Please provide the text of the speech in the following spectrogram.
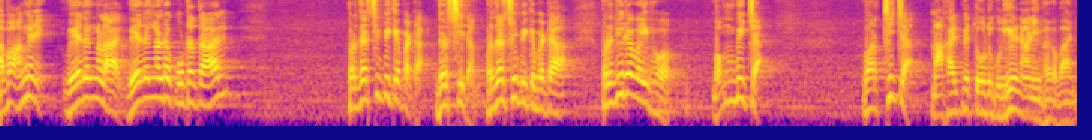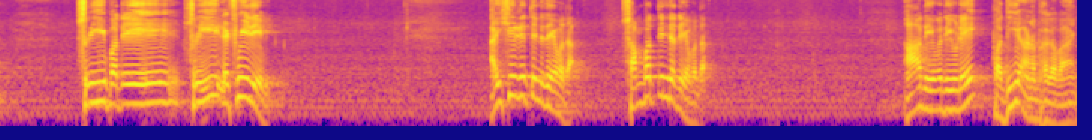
അപ്പോൾ അങ്ങനെ വേദങ്ങളാൽ വേദങ്ങളുടെ കൂട്ടത്താൽ പ്രദർശിപ്പിക്കപ്പെട്ട ദർശിതം പ്രദർശിപ്പിക്കപ്പെട്ട പ്രചുരവൈഭവം വമ്പിച്ച വർദ്ധിച്ച മാഹാത്മ്യത്തോടു കൂടിയവനാണ് ഈ ഭഗവാൻ. ശ്രീപതേ ശ്രീ ലക്ഷ്മീദേവി. ഐശ്വര്യത്തിന്റെ ദേവത സമ്പത്തിന്റെ ദേവത. ആ ദേവതയുടെ പതിയാണ് ഭഗവാൻ.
